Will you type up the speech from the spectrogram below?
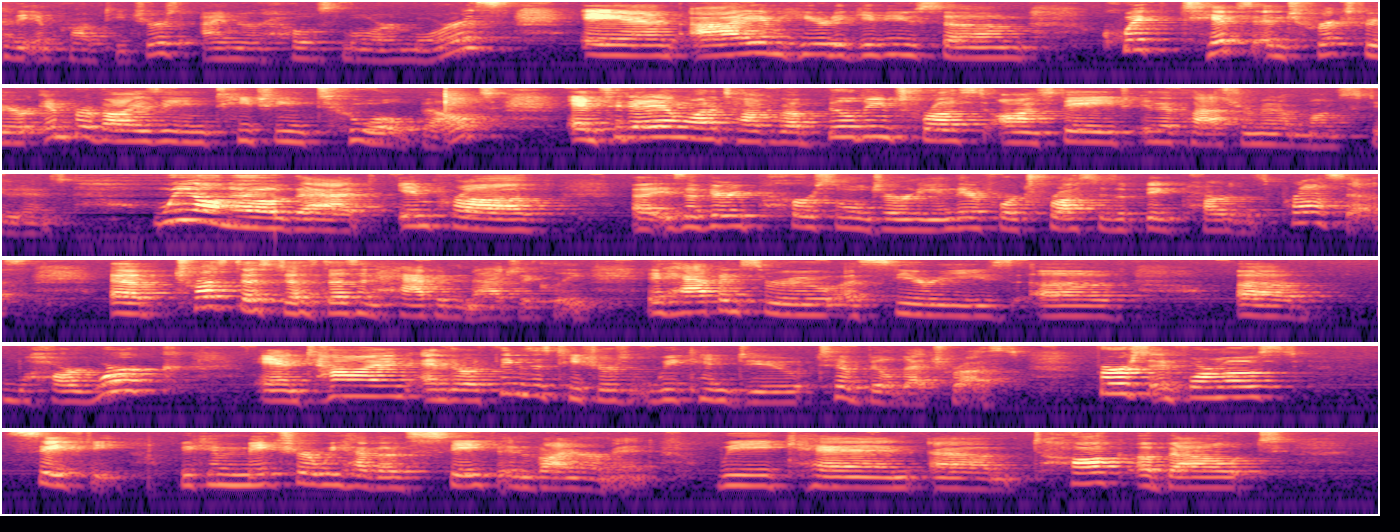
I am your host, Lauren Morris, and I am here to give you some quick tips and tricks for your improvising teaching tool belt. And today I want to talk about building trust on stage in the classroom and among students. We all know that improv uh, is a very personal journey and therefore trust is a big part of this process. Uh, trust just, just doesn't happen magically. It happens through a series of uh, hard work and time, and there are things as teachers we can do to build that trust. First and foremost, safety. We can make sure we have a safe environment. We can um, talk about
